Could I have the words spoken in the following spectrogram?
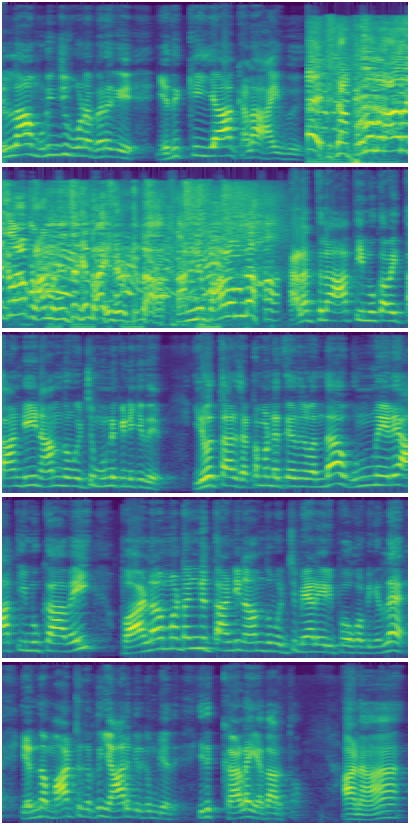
எல்லாம் முடிஞ்சு போன பிறகு எதுக்கையா கள ஆய்வு களத்தில் அதிமுகவை தாண்டி நாம் தமிழ் கட்சி முன்னுக்கு நிக்குது. இருபத்தாறு சட்டமன்ற தேர்தல் வந்தா உண்மையிலே அதிமுகவை பல மடங்கு தாண்டி நாம் வச்சு மேலே ஏறி போகும் அப்படிங்கிறதுல எந்த மாற்று யாருக்கு இருக்க முடியாது. இது கலை யதார்த்தம். ஆனால்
